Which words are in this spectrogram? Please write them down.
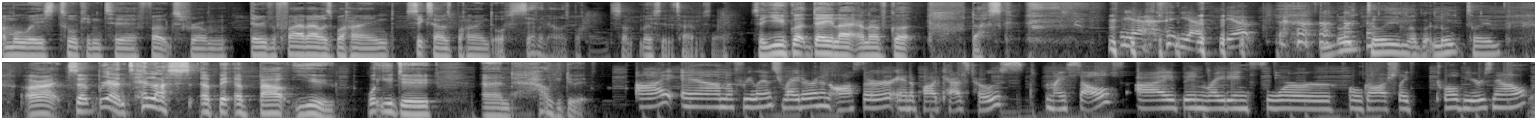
I'm always talking to folks from they're either five hours behind, six hours behind, or seven hours behind. Some most of the time. So, so you've got daylight and I've got dusk. Yeah, yeah, yep. night time. I've got night time. All right. So, Brianne, tell us a bit about you, what you do, and how you do it. I am a freelance writer and an author and a podcast host myself. I've been writing for, oh gosh, like 12 years now. Wow.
